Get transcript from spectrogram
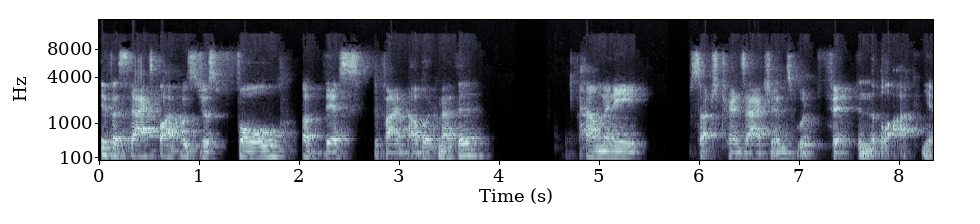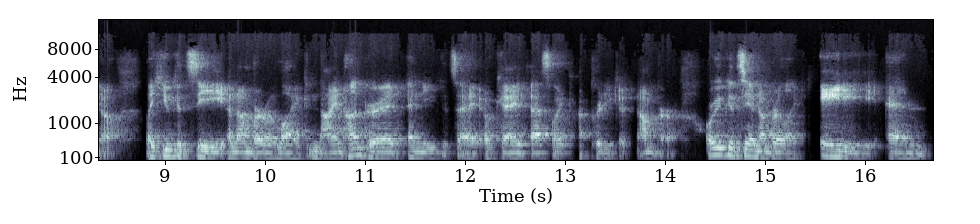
if a stacks block was just full of this defined public method, how many such transactions would fit in the block you know? Like you could see a number like 900 and you could say okay that's like a pretty good number. Or you could see a number like 80 and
